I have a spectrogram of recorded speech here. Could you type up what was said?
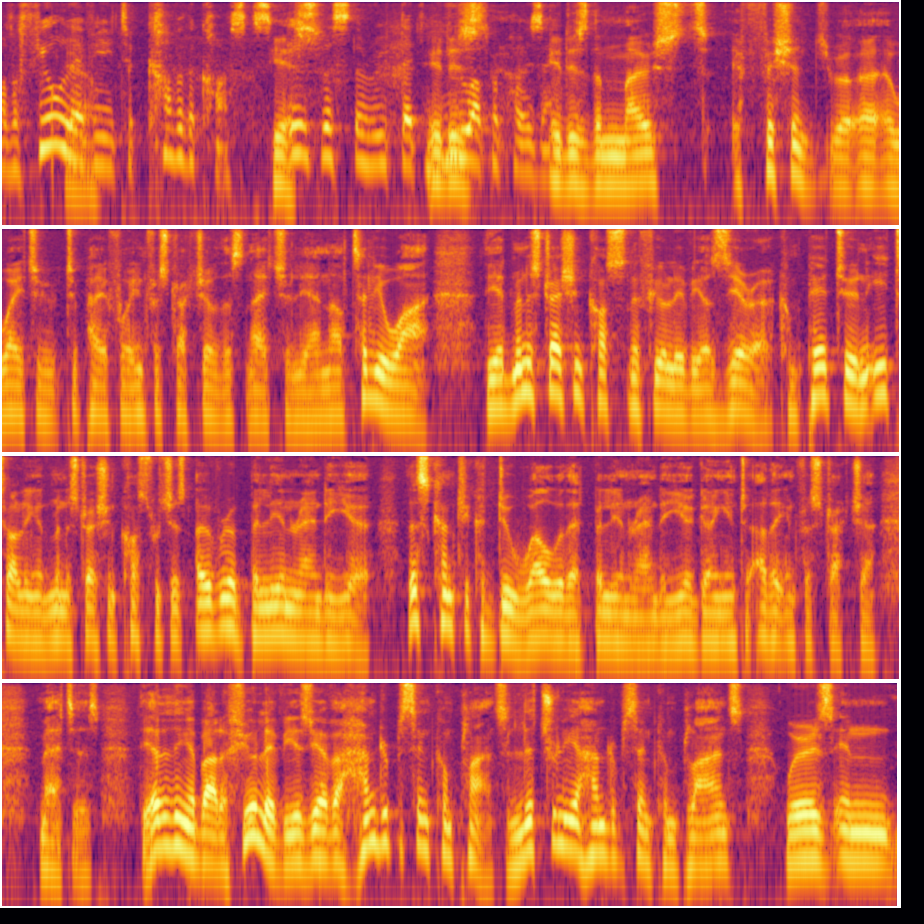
of a fuel yeah. levy to cover the costs. Yes. Is this the route that it you is, are proposing? It is the most efficient uh, way to, to pay for infrastructure of this nature, Leah, and I'll tell you why. The administration costs in a fuel levy are zero compared to an e-tolling administration cost, which is over a billion rand a year. This country could do well with that billion rand a year going into other infrastructure matters. The other thing about a fuel levy is you have 100% compliance, literally 100% compliance, whereas in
